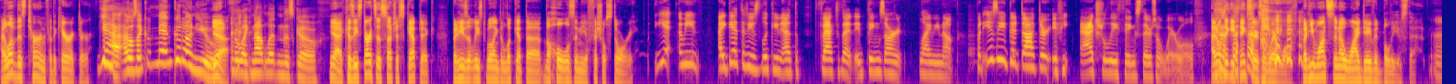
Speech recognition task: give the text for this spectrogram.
I love this turn for the character. Yeah, I was like, man, good on you. Yeah. for like not letting this go. Yeah, because he starts as such a skeptic, but he's at least willing to look at the, the holes in the official story. Yeah, I mean, I get that he's looking at the fact that it, things aren't lining up. But is he a good doctor if he actually thinks there's a werewolf? I don't think he thinks there's a werewolf, but he wants to know why David believes that. Uh,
